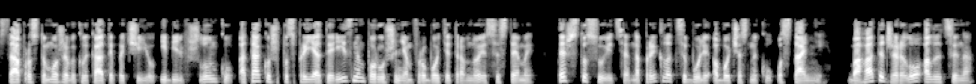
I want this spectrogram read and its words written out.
запросто може викликати печію і біль в шлунку, а також посприяти різним порушенням в роботі травної системи. Теж стосується, наприклад, цибулі або часнику останній. Багате джерело алицина,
